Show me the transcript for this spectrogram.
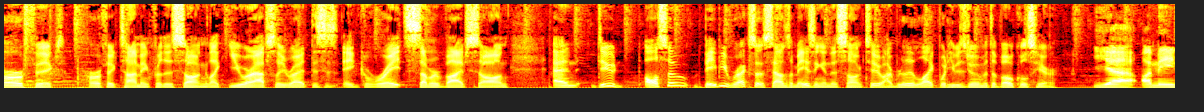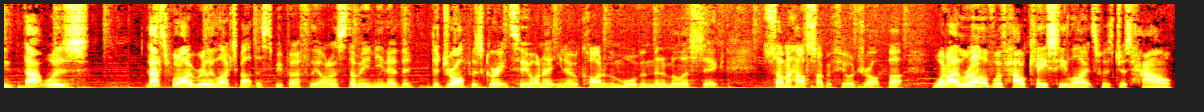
Perfect, perfect timing for this song. Like you are absolutely right. This is a great summer vibe song. And dude, also Bebe Rexha sounds amazing in this song too. I really like what he was doing with the vocals here. Yeah, I mean that was that's what I really liked about this. To be perfectly honest, I mean you know the the drop is great too on it. You know, kind of a more of a minimalistic summer house type of feel drop. But what I Right. love with how KC Lights was just how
